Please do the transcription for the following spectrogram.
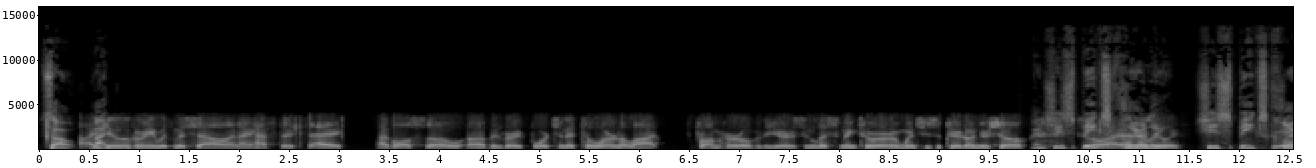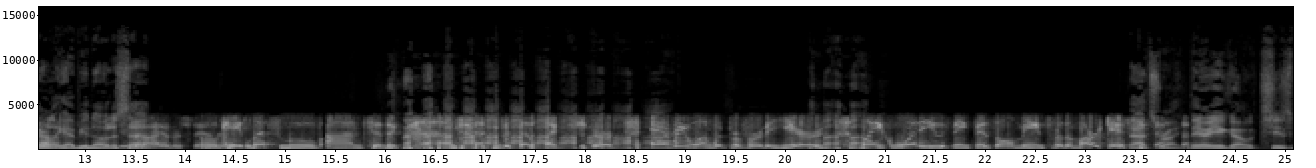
So I my, do agree with Michelle, and I have to say I've also uh, been very fortunate to learn a lot from her over the years and listening to her and when she's appeared on your show. And she speaks so clearly. I, I really, she speaks clearly. Yeah, Have you noticed even that? I understand. Okay, it. let's move on to the content that I'm sure everyone would prefer to hear. Mike, what do you think this all means for the market? That's right. There you go. She's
